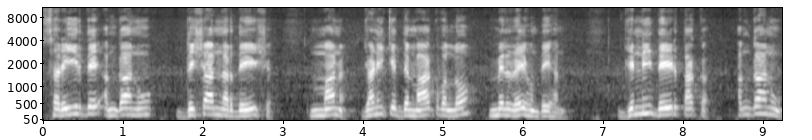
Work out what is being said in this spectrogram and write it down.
ਸਰੀਰ ਦੇ ਅੰਗਾਂ ਨੂੰ ਦਿਸ਼ਾ ਨਿਰਦੇਸ਼, ਮਨ ਜਾਣੀ ਕਿ ਦਿਮਾਗ ਵੱਲੋਂ ਮਿਲ ਰਹੇ ਹੁੰਦੇ ਹਨ। ਜਿੰਨੀ ਦੇਰ ਤੱਕ ਅੰਗਾਂ ਨੂੰ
